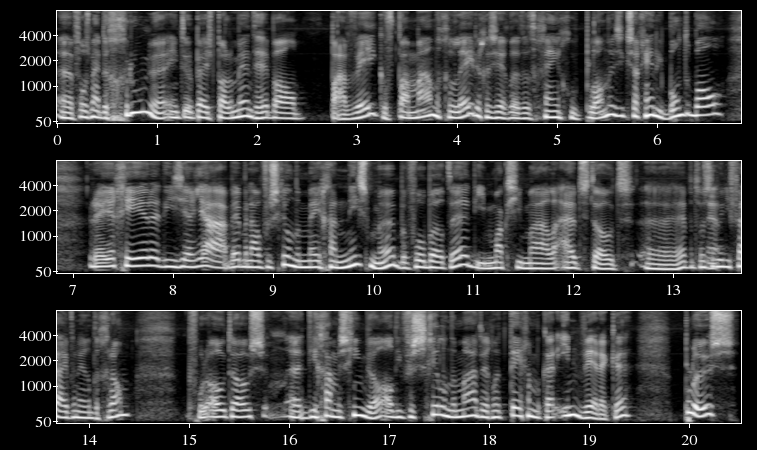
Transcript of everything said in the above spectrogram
Volgens mij de Groenen in het Europees Parlement hebben al paar weken of een paar maanden geleden gezegd dat het geen goed plan is. Ik zag Henry Bontebal reageren. Die zegt, ja, we hebben nou verschillende mechanismen. Bijvoorbeeld hè, die maximale uitstoot, uh, wat was ja. die 95 gram voor auto's. Uh, die gaan misschien wel al die verschillende maatregelen tegen elkaar inwerken. Plus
